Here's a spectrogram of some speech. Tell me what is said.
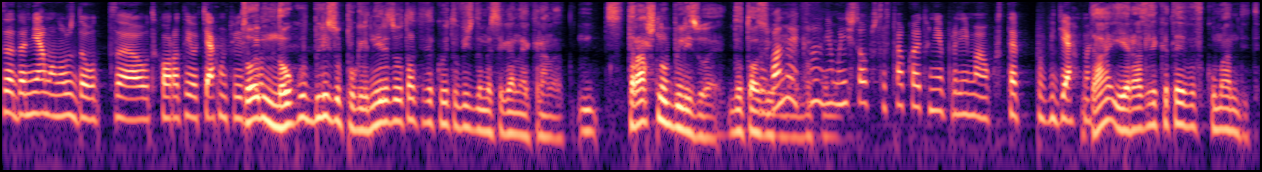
да няма нужда от, от хората и от тяхното изкуство? Той е много близо. Погледни резултатите, които виждаме сега на екрана. Страшно близо е до този това момент. Това на екрана няма нищо общо с това, което ние преди малко с теб видяхме. Да, и разликата е в командите.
